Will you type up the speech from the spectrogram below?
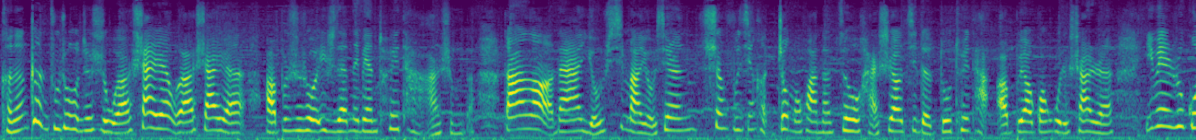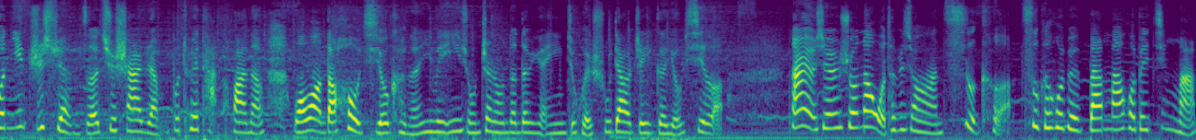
可能更注重的就是我要杀人，我要杀人，而不是说一直在那边推塔啊什么的。当然了，大家游戏嘛，有些人胜负心很重的话呢，最后还是要记得多推塔，而不要光顾着杀人。因为如果你只选择去杀人不推塔的话呢，往往到后期有可能因为英雄阵容等等原因就会输掉这个游戏了。当然，有些人说呢，我特别喜欢玩刺客，刺客会被搬吗？会被禁吗？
